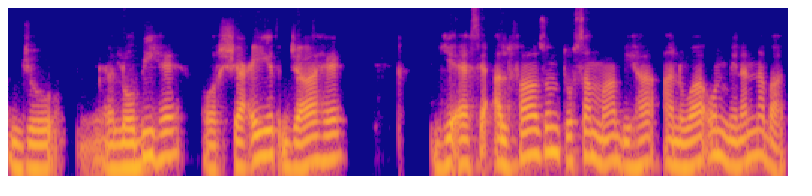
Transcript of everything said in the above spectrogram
जो लोबी है और शायर जा है ये ऐसे अल्फाजुन तुसम्मा बिहा अनवा मिनन नबात।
